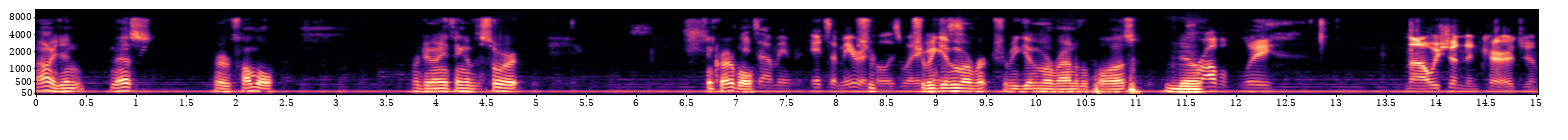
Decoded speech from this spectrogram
Oh, he didn't miss. Or fumble. Or do anything of the sort. It's incredible. It's a mir- it's a miracle, is what Should it we give him a r- should we give him a round of applause? No. Probably. No, we shouldn't encourage him.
